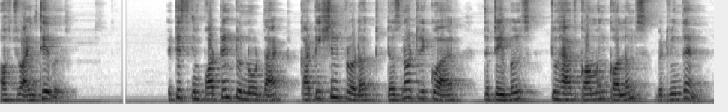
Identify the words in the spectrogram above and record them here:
of joint table. It is important to note that Cartesian product does not require the tables to have common columns between them.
